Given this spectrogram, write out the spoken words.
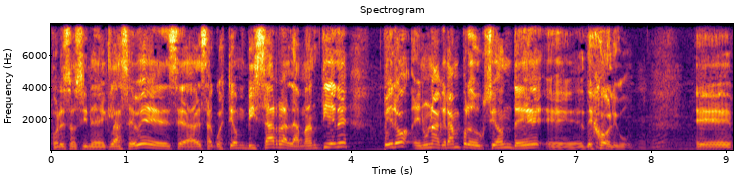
por eso cine de clase B, esa, esa cuestión bizarra la mantiene, pero en una gran producción de, eh, de Hollywood. Eh,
